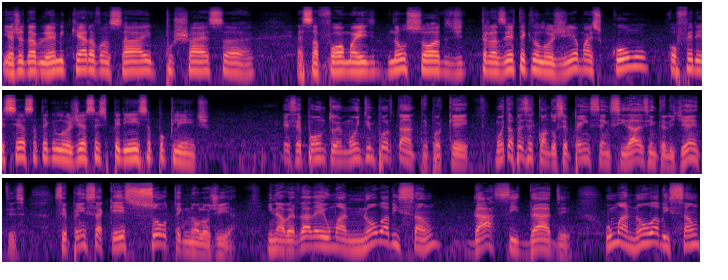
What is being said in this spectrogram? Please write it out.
e a GWM quer avançar e puxar essa, essa forma aí não só de trazer tecnologia, mas como oferecer essa tecnologia, essa experiência para o cliente. Esse ponto é muito importante porque muitas vezes quando se pensa em cidades inteligentes, se pensa que é só tecnologia. E na verdade é uma nova visão da cidade, uma nova visão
